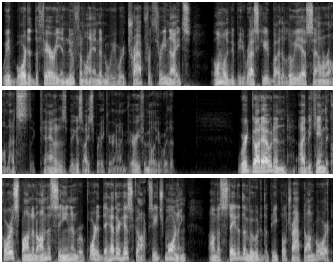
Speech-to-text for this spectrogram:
We had boarded the ferry in Newfoundland and we were trapped for three nights only to be rescued by the Louis S. Saint. That's the Canada's biggest icebreaker, and I'm very familiar with it. Word got out, and I became the correspondent on the scene and reported to Heather Hiscox each morning on the state of the mood of the people trapped on board.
